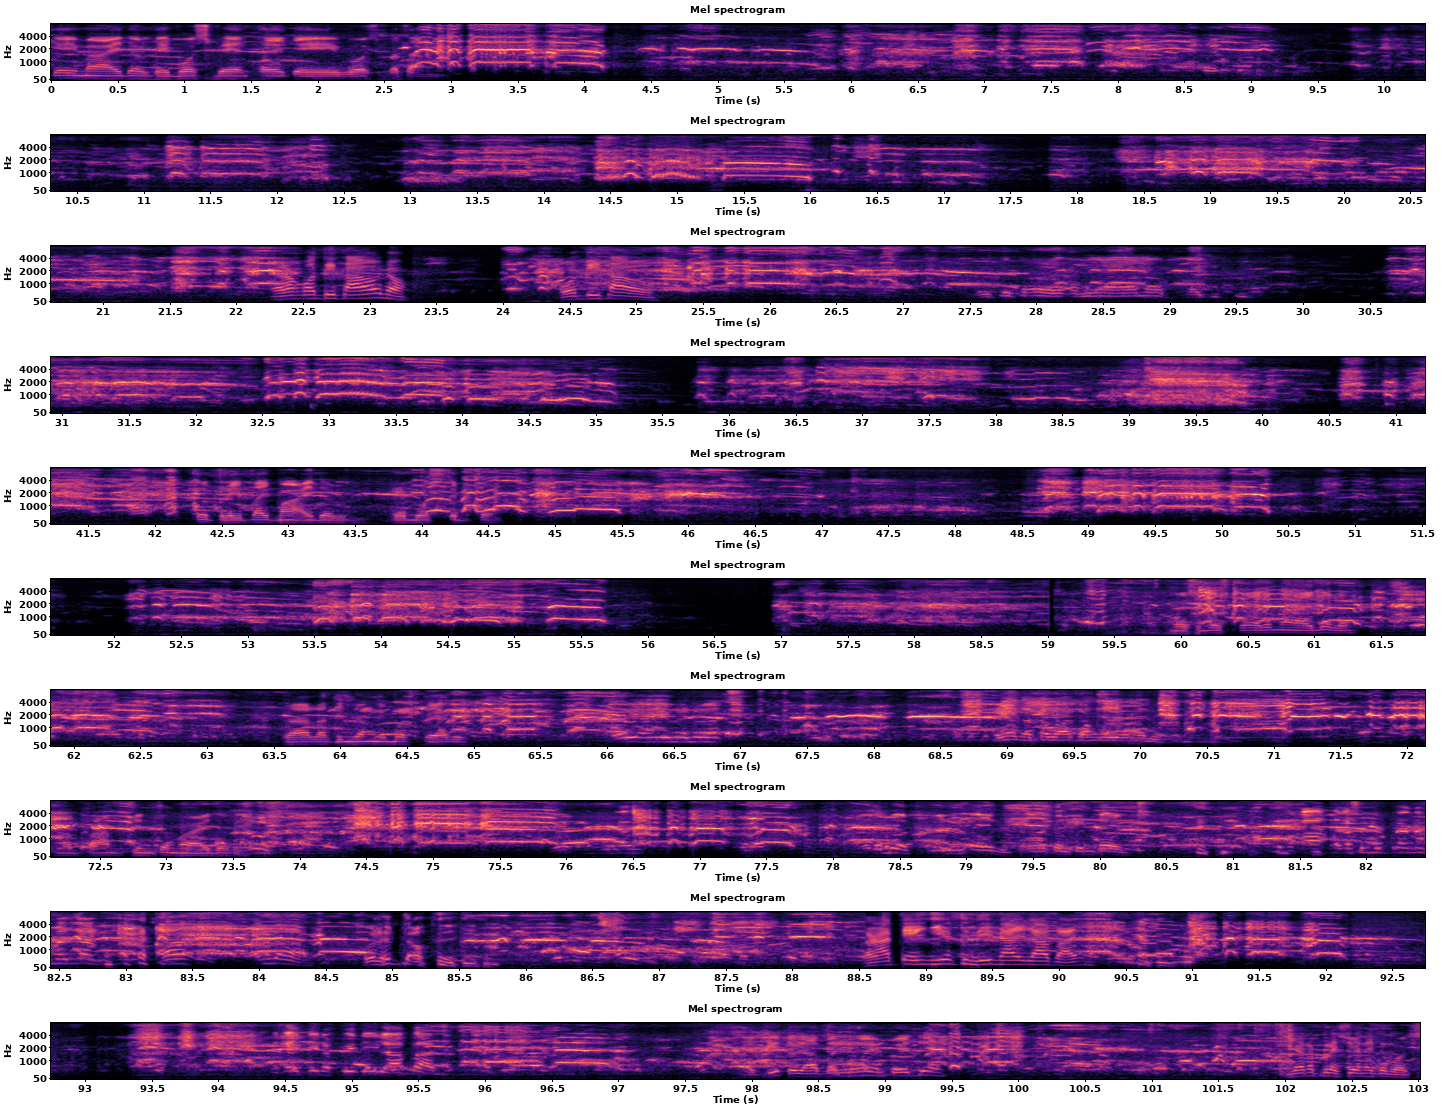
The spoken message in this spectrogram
Kay mga idol, kay Boss Ben, eh, kay Boss Batang. Konti tao, no? Konti tao. Ito tayo, ang nahanap. Budget fee. So, 3-5 mga idol. Step ko. Mas Boss Perry mga idol oh. Lalating lang ni Boss Perry. O yan yung ano. Kaya tatawagan ko yung ano. Mga pumpkin to mga idol. Ano boss? Walong taon. Mga sampung taon. Nakakasumubra naman yan. Ah, ano? Walang taon. Naka 10 years hindi nailaban. Kahit di na pwede ilaban. Ay, dito, laban mo ngayon, pwede. Gano'ng presyo na ito, boss?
